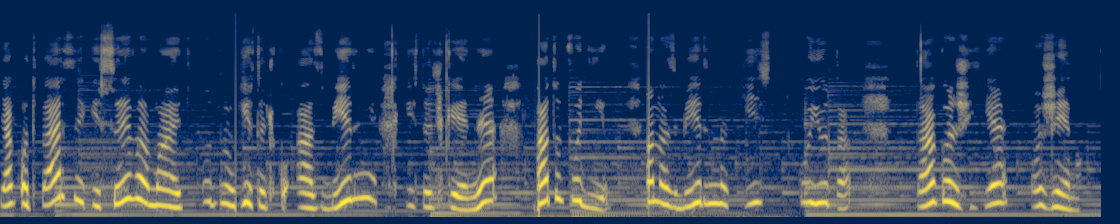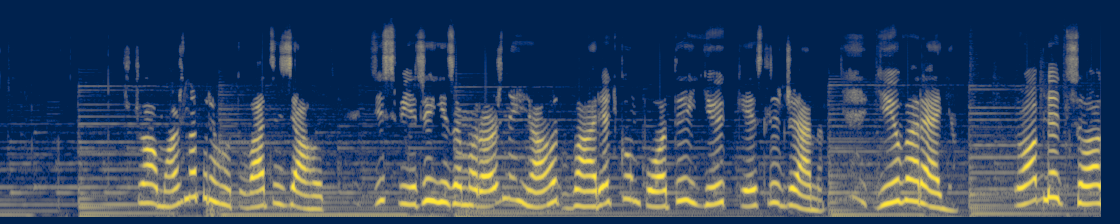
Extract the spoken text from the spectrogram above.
Як от персик і сива мають одну кісточку, а збірні кісточки не багато плодів. А на збірну кісткою та, також є ожина. Що можна приготувати з ягод? Зі свіжих і заморожених ягод варять компоти й кислі джеми, і варення. Роблять сок,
